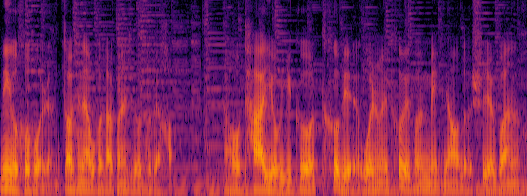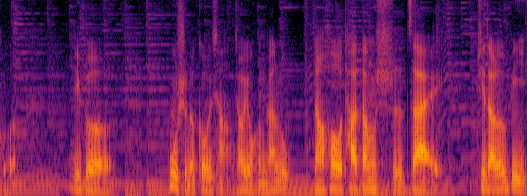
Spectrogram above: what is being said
另一个合伙人，到现在我和他关系都特别好。然后他有一个特别，我认为特别特别美妙的世界观和一个故事的构想，叫《永恒甘露》。然后他当时在 GWB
